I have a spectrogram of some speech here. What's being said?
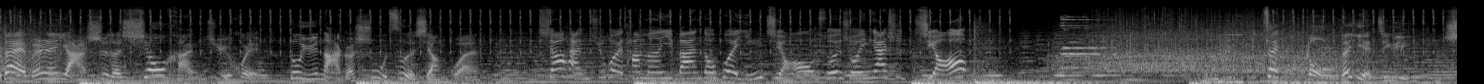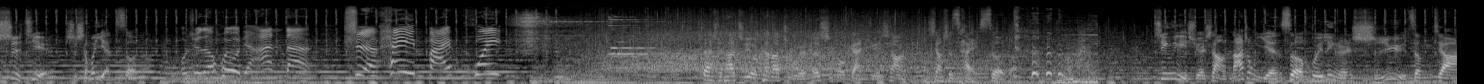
古代文人雅士的萧寒聚会都与哪个数字相关？萧寒聚会他们一般都会饮酒，所以说应该是酒。在狗的眼睛里，世界是什么颜色的？我觉得会有点暗淡，是黑白灰。但是它只有看到主人的时候，感觉上像是彩色的。心理学上，哪种颜色会令人食欲增加？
